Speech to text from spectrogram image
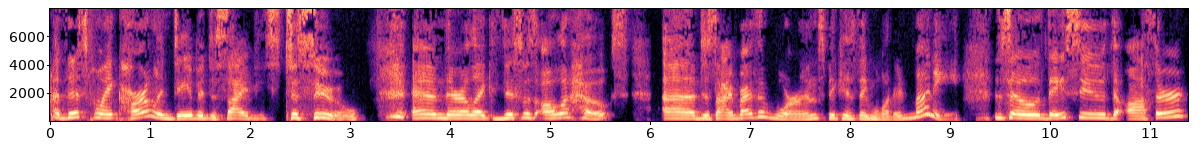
at this point, Carl and David decide to sue. And they're like, this was all a hoax, uh, designed by the Warrens because they wanted money. So they sued the author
